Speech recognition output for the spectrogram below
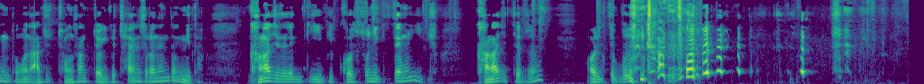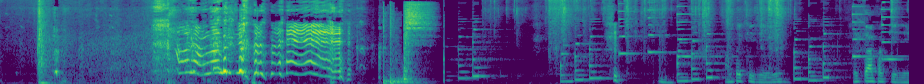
행동은 아주 정상적이고 자연스러운 행동입니다. 강아지들의 입이 곧 손이기 때문이죠. 강아지들은 어릴 때 무는 당도를 안 뺏기지. 절대 안 뺏기지.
